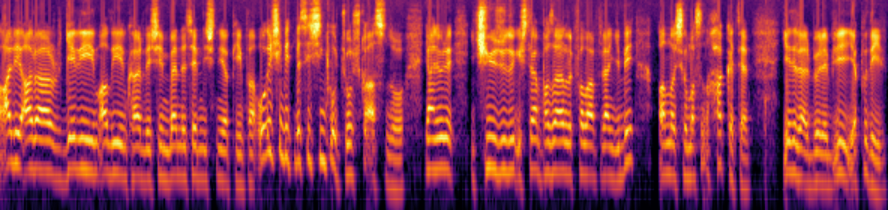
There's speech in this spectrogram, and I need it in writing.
Ali arar, geleyim, alayım kardeşim, ben de senin işini yapayım falan. O işin bitmesi için ki o coşku aslında o. Yani öyle iki yüzlülük, işten pazarlık falan filan gibi anlaşılmasın. Hakikaten yediler böyle bir yapı değil.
